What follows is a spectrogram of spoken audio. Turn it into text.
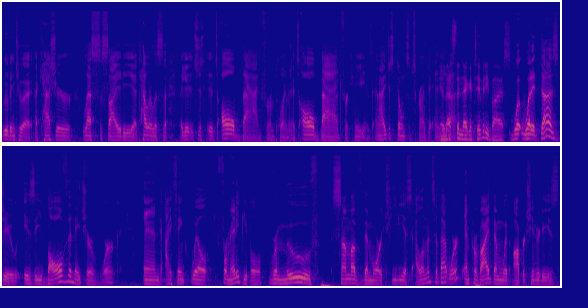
moving to a, a cashier-less society, a tellerless. Like it's just it's all bad for employment. It's all bad for Canadians, and I just don't subscribe to any. Yeah, that's that. the negativity bias. What what it does do is evolve the nature of work, and I think will for many people remove some of the more tedious elements of that work and provide them with opportunities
